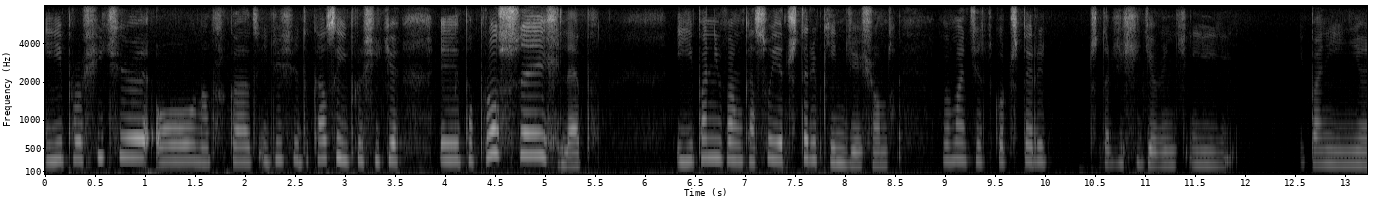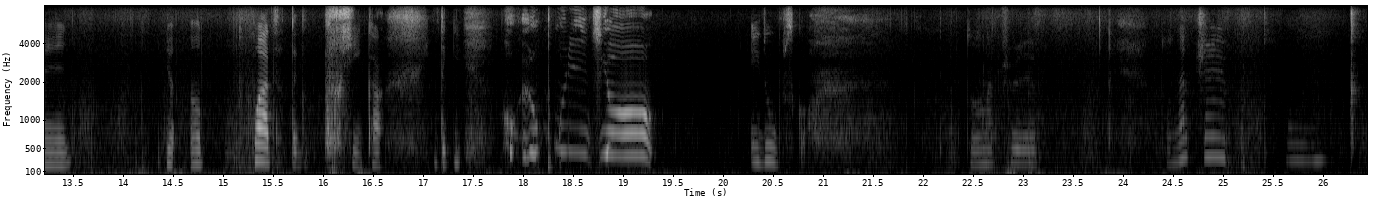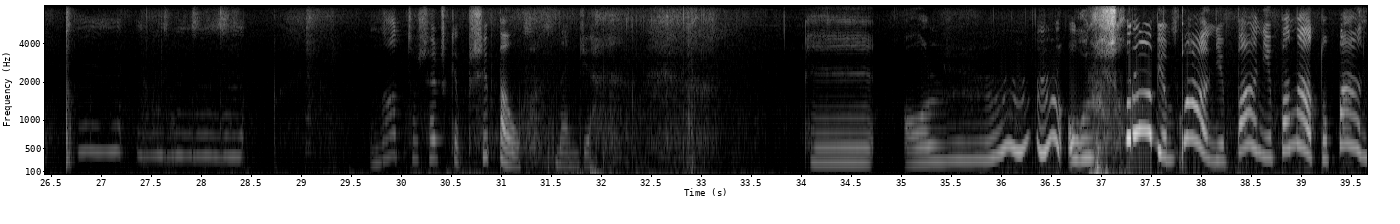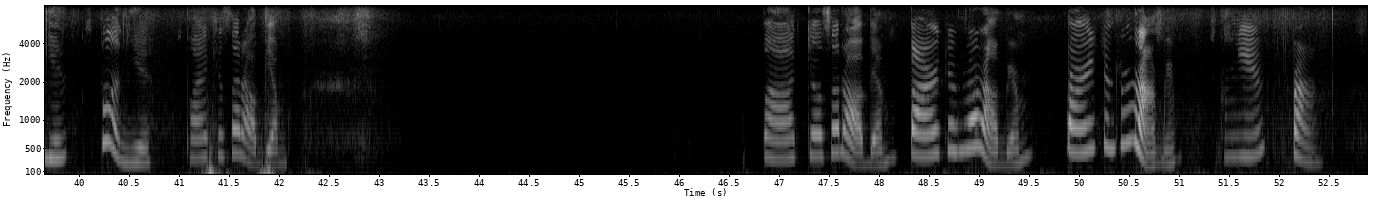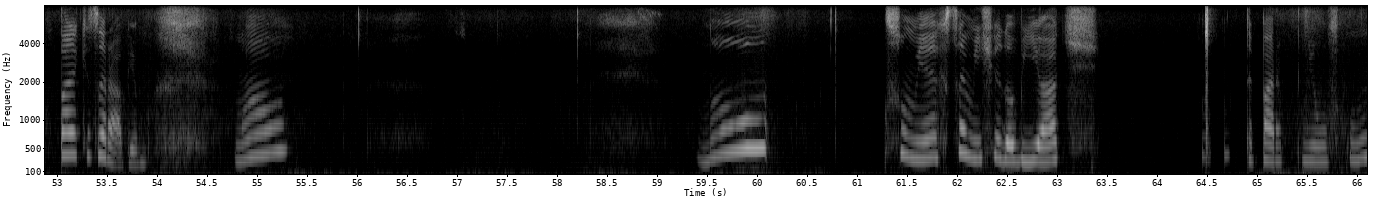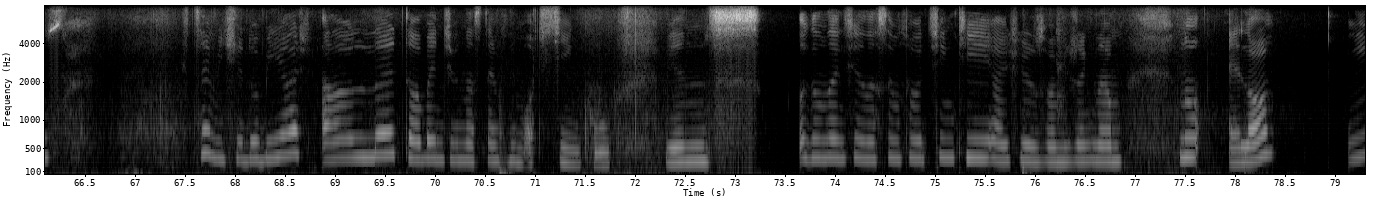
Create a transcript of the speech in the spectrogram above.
i prosicie o na przykład idziecie do kasy i prosicie y, poproszę chleb. I pani wam kasuje 4,50 wy macie tylko 4,49 i, i pani nie, nie odpłaca tego kusika i taki halo policja! I dupsko to znaczy to znaczy no troszeczkę przypał będzie. Yy, ol, ol, zarabiam, panie, panie, panato, panie, panie, pa jak ja zarabiam. Pa jak ja zarabiam, pa jak ja zarabiam, pa jak ja zarabiam, nie, pa, pa jak ja zarabiam. No, no, w sumie chce mi się dobijać. te parę pieniążków. Chce mi się dobijać, ale to będzie w następnym odcinku. Więc oglądajcie następne odcinki, a ja się z wami żegnam. No, elo i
